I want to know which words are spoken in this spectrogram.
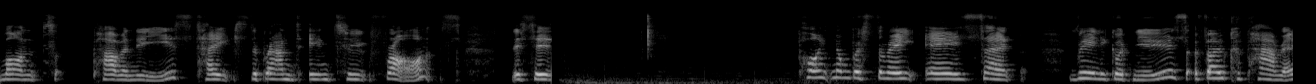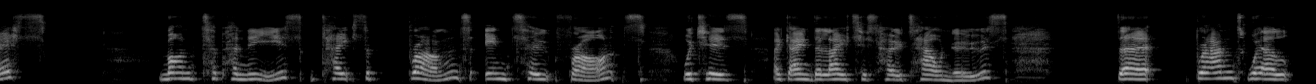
Montparnasse takes the brand into France. This is point number three is uh, really good news. Voco Paris Montparnasse takes the brand into France, which is again the latest hotel news. The brand will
